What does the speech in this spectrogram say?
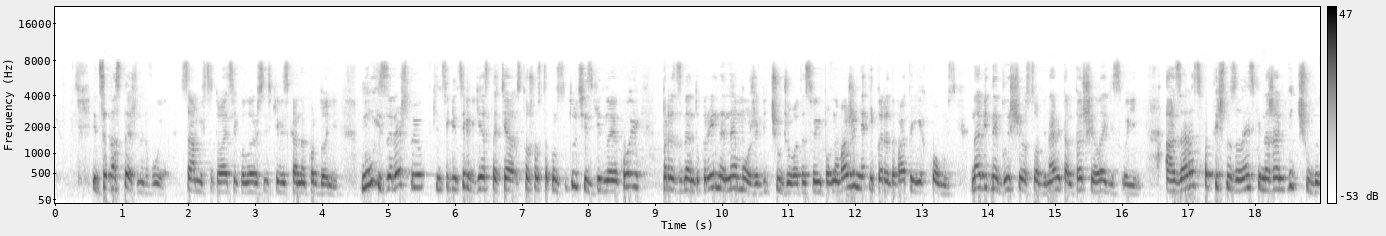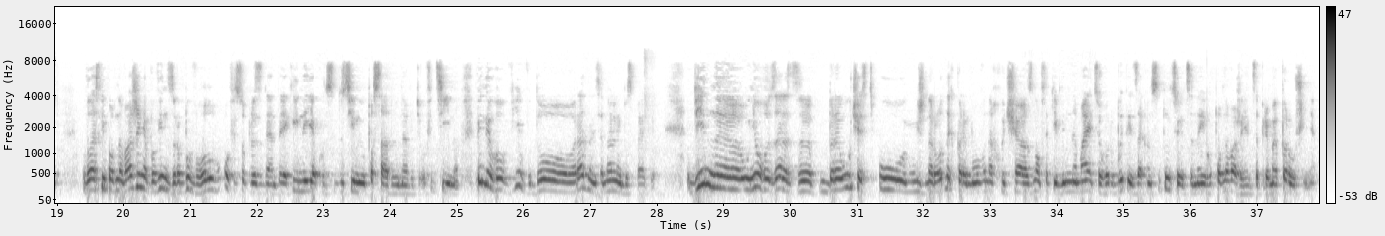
І це нас теж нервує саме в ситуації, коли російські війська на кордоні. Ну і зрештою, в кінці кінців є стаття 106 конституції, згідно якої президент України не може відчуджувати свої повноваження і передавати їх комусь, навіть найближчій особі, навіть там першій леді своїй. А зараз фактично Зеленський, на жаль, відчудив власні повноваження, бо він зробив голову офісу президента, який не є конституційною посадою, навіть офіційно. Він його ввів до Ради національної безпеки. Він е, у нього зараз е, бере участь у міжнародних перемовинах, хоча знов таки він не має цього робити за конституцією. Це не його повноваження, це пряме порушення.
